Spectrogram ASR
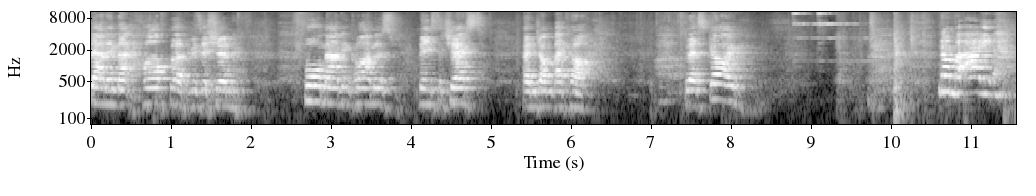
down in that half burpee position, four mountain climbers, knees to chest, and jump back up. Let's go. Number eight.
